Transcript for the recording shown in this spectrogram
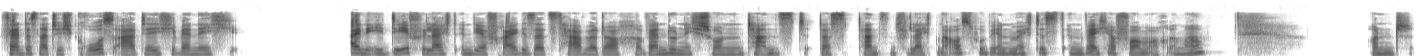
fände es natürlich großartig, wenn ich eine Idee vielleicht in dir freigesetzt habe, doch wenn du nicht schon tanzt, das Tanzen vielleicht mal ausprobieren möchtest, in welcher Form auch immer. Und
